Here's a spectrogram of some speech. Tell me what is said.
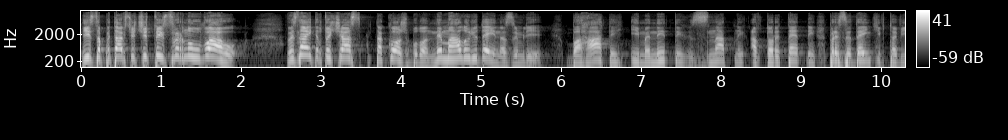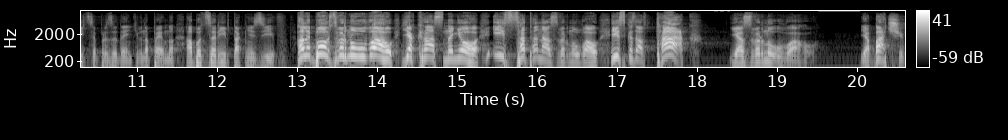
і запитався, чи ти звернув увагу. Ви знаєте, в той час також було немало людей на землі, багатих, іменитих, знатних, авторитетних президентів та віце-президентів, напевно, або царів та князів. Але Бог звернув увагу якраз на нього, і сатана звернув увагу і сказав: Так, я звернув увагу. Я бачив.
